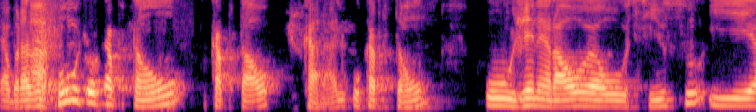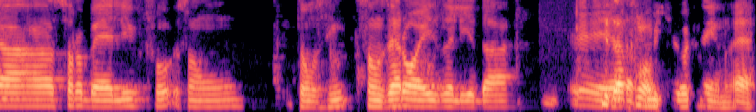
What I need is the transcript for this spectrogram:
É o Brasa Fumo que é o capitão, o capital, caralho, o capitão, o general é o Cisso e a Sorobelli são. Então, assim, são os heróis ali da, é, da comitiva tá indo. É,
